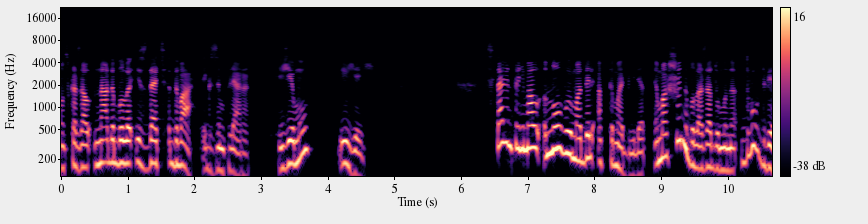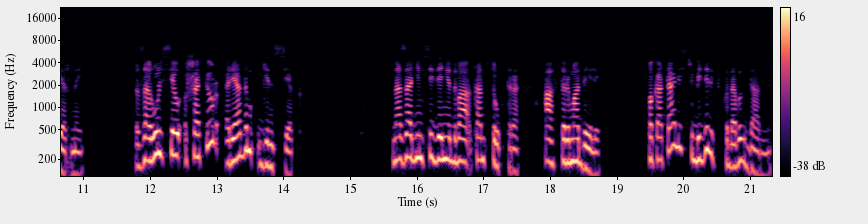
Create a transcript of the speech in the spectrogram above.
Он сказал, надо было издать два экземпляра — ему и ей. Сталин принимал новую модель автомобиля. Машина была задумана двухдверной. За руль сел шофер, рядом генсек. На заднем сиденье два конструктора, авторы модели. Покатались, убедились в ходовых данных.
